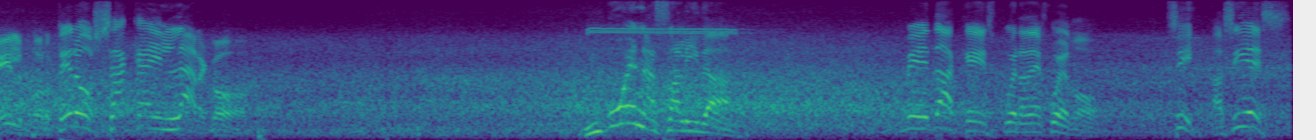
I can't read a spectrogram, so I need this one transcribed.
El portero saca en largo. Buena salida. Me da que es fuera de juego. Sí, así es.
